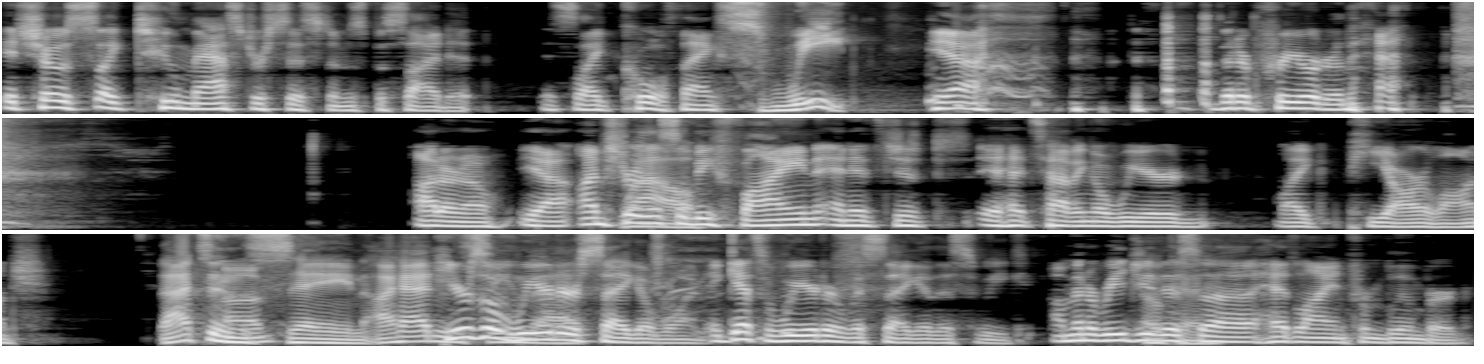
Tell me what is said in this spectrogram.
it shows like two master systems beside it. It's like cool, thanks. Sweet. Yeah. Better pre-order that. I don't know. Yeah, I'm sure this will be fine and it's just it's having a weird like PR launch. That's insane. I hadn't. Um, Here's a weirder that. Sega one. It gets weirder with Sega this week. I'm going to read you this uh, headline from Bloomberg.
